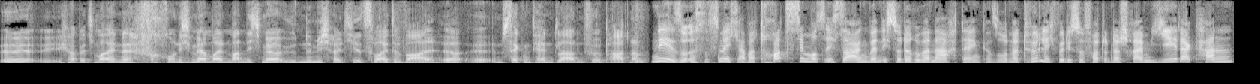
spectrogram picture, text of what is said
äh, ich habe jetzt meine Frau nicht mehr, meinen Mann nicht mehr, übernehme ich halt hier zweite Wahl ja, äh, im Second-Hand-Laden für Partner. Nee, so ist es nicht. Aber trotzdem muss ich sagen, wenn ich so darüber nachdenke, so natürlich würde ich sofort unterschreiben, jeder kann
